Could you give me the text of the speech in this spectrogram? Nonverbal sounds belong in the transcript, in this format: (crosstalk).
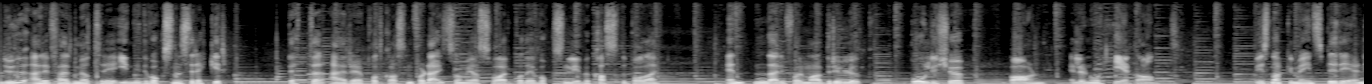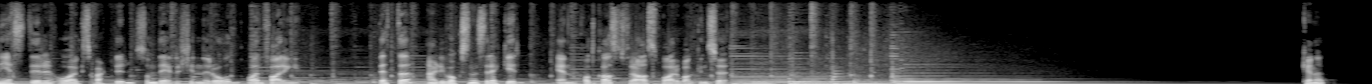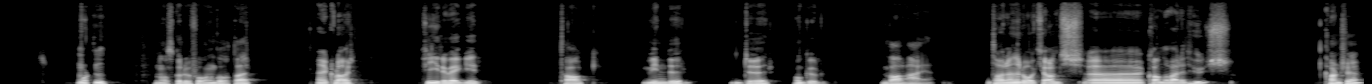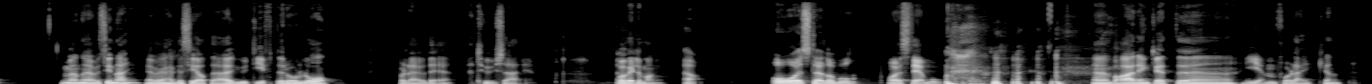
Du er i ferd med å tre inn i de voksnes rekker. Dette er podkasten for deg som vil ha svar på det voksenlivet kaster på deg. Enten det er i form av bryllup, boligkjøp, barn eller noe helt annet. Vi snakker med inspirerende gjester og eksperter som deler sine råd og erfaringer. Dette er De voksnes rekker, en podkast fra Sparebanken Sør. Kenneth, Morten, nå skal du få en gåte her. jeg er klar. Fire vegger, tak, vinduer, dør og gulv. Hva er jeg? Jeg tar en råkjangs. Eh, kan det være et hus? Kanskje, men jeg vil si nei. Jeg vil heller si at det er utgifter og lån. For det er jo det et hus er. For veldig mange. Og et sted å bo. Og et sted å bo. (laughs) Eh, Hva er egentlig et eh, hjem for deg, Kenneth?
